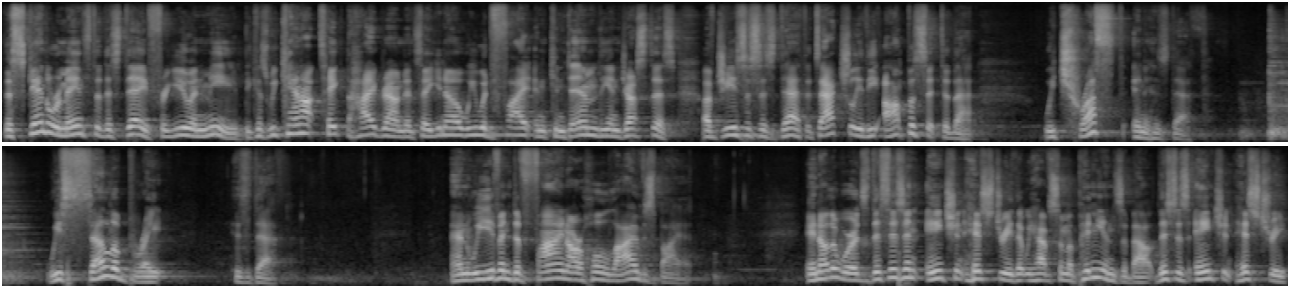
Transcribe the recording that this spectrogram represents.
The scandal remains to this day for you and me because we cannot take the high ground and say, you know, we would fight and condemn the injustice of Jesus' death. It's actually the opposite to that. We trust in his death, we celebrate his death, and we even define our whole lives by it. In other words, this isn't ancient history that we have some opinions about. This is ancient history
